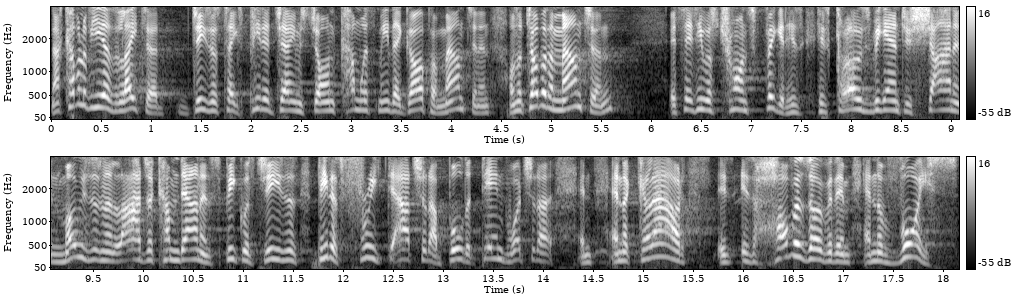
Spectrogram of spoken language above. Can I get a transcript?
Now, a couple of years later, Jesus takes Peter, James, John, come with me. They go up a mountain, and on the top of the mountain, it says he was transfigured. His, his clothes began to shine, and Moses and Elijah come down and speak with Jesus. Peter's freaked out. Should I build a tent? What should I? And, and the cloud is, is hovers over them, and the voice,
